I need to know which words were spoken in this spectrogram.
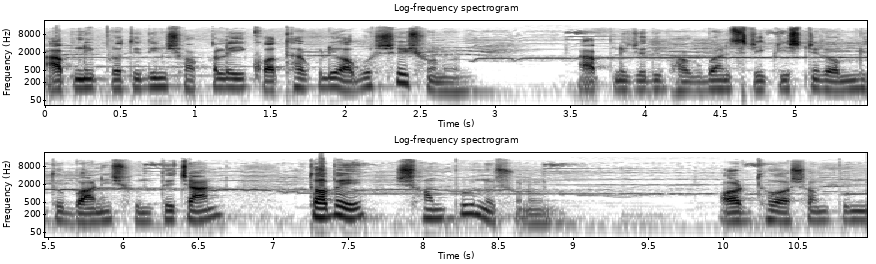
আপনি প্রতিদিন সকালে এই কথাগুলি অবশ্যই শুনুন। আপনি যদি ভগবান শ্রীকৃষ্ণের অমৃত বাণী শুনতে চান, তবে সম্পূর্ণ শুনুন। অর্ধ অসম্পূর্ণ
